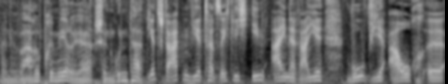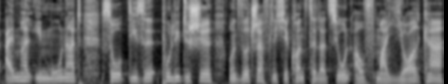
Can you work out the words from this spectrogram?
Eine wahre Premiere, ja. Schönen guten Tag. Jetzt starten wir tatsächlich in eine Reihe, wo wir auch äh, einmal im Monat so diese politische und wirtschaftliche Konstellation auf Mallorca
